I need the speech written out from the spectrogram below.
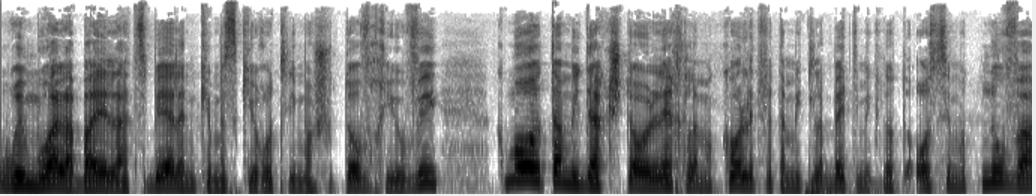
אומרים וואלה, בא לי להצביע עליהם כי מזכירות לי משהו טוב, חיובי, כמו אותה מידה כשאתה הולך למכולת ואתה מתלבט אם לקנות אוסם או תנובה,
